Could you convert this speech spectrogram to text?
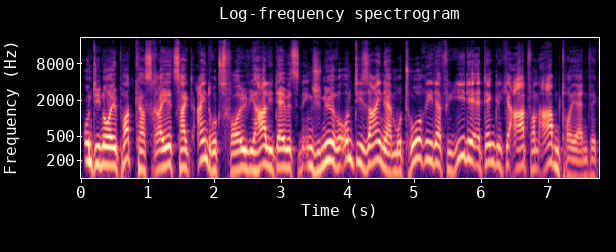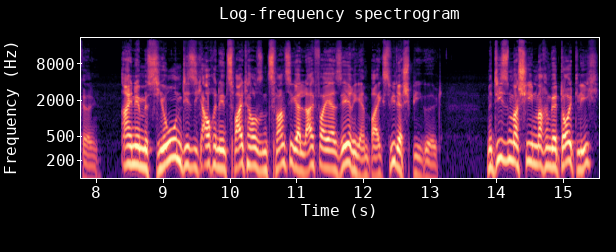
Und die neue Podcast-Reihe zeigt eindrucksvoll, wie Harley Davidson Ingenieure und Designer Motorräder für jede erdenkliche Art von Abenteuer entwickeln. Eine Mission, die sich auch in den 2020er Livewire Serienbikes widerspiegelt. Mit diesen Maschinen machen wir deutlich,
